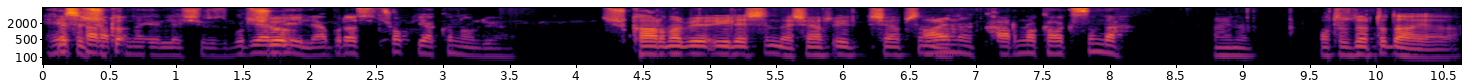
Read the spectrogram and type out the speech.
Her Mesela şu tarafına yerleşiriz. Buraya şu- değil ya. Burası çok yakın oluyor. Şu karno bir iyileşsin de şey, yap, şey yapsın da. Aynen. Karno kalksın da. Aynen. 34'te daha ya.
